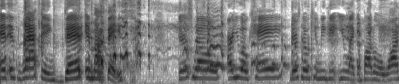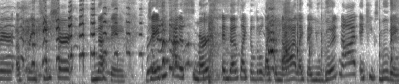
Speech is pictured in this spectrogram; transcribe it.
and is laughing dead in my face. There's no, are you okay? There's no, can we get you like a bottle of water, a free t shirt? Nothing. JB kind of smirks and does like the little, like the nod, like the you good nod, and keeps moving.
